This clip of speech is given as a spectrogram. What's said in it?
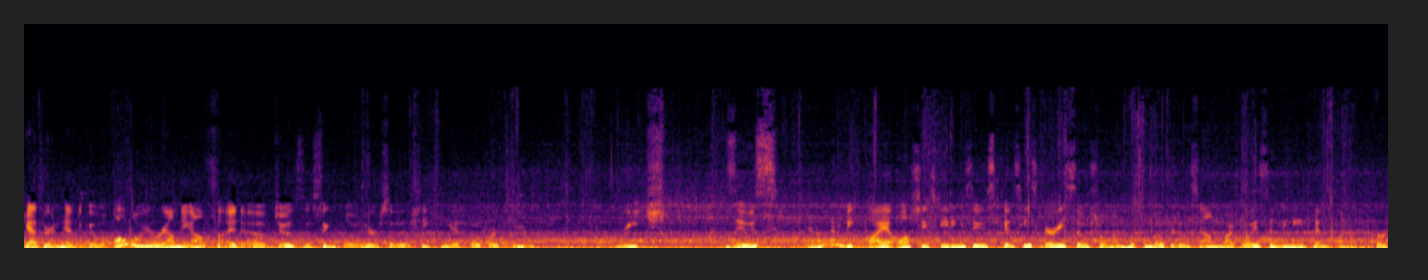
Catherine had to go all the way around the outside of Joseph's enclosure so that she can get over to reach Zeus. And I'm going to be quiet while she's feeding Zeus because he's very social and he'll come over to the sound of my voice, and we need him on her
